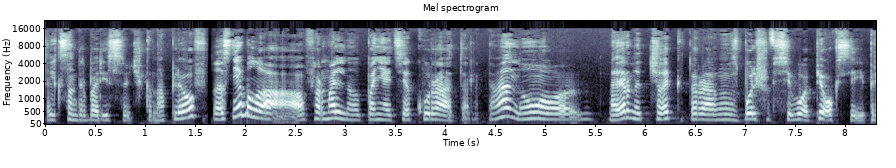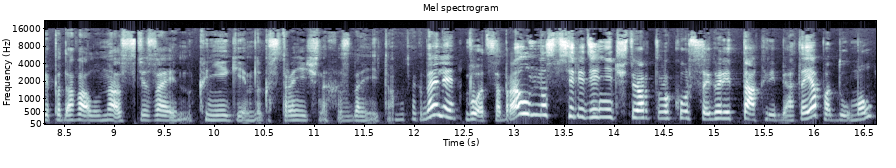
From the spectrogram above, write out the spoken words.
Александр Борисович Коноплев. У нас не было формального понятия куратор, да, но, наверное, это человек, который у нас больше всего пекся и преподавал у нас дизайн книги, многостраничных изданий там, и так далее. Вот, собрал он нас в середине четвертого курса и говорит, так, ребята, я подумал,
